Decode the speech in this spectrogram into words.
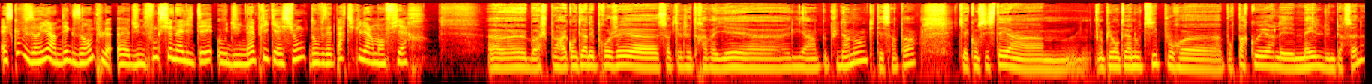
Est-ce que vous auriez un exemple euh, d'une fonctionnalité ou d'une application dont vous êtes particulièrement fier? Euh, bah, je peux raconter un des projets euh, sur lequel j'ai travaillé euh, il y a un peu plus d'un an, qui était sympa, qui a consisté à implémenter un outil pour, pour parcourir les mails d'une personne.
